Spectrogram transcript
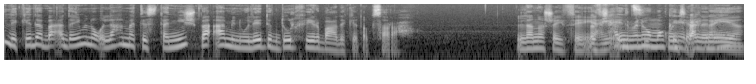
اللي كده بقى دايما أقول لها ما تستنيش بقى من ولادك دول خير بعد كده بصراحة اللي أنا شايفاه مفيش يعني حد أنتي منهم ممكن يبقى؟ أنانية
